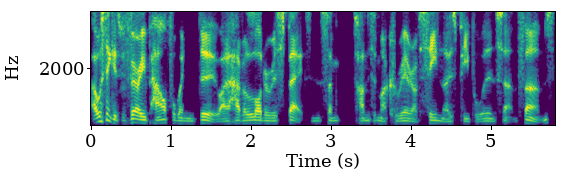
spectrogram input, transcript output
I always think it's very powerful when you do. I have a lot of respect, and sometimes in my career, I've seen those people within certain firms.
